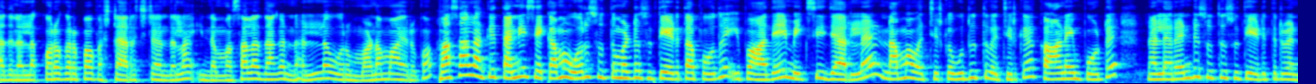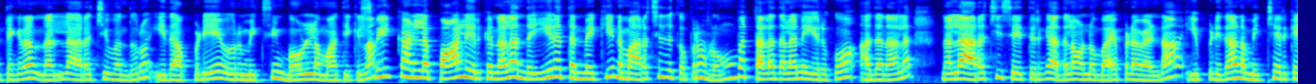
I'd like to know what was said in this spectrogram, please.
அது நல்லா குறகுறப்பாக ஃபஸ்ட்டு அரைச்சிட்டு வந்துடலாம். இந்த மசாலா தாங்க நல்ல ஒரு மணமாக இருக்கும். மசாலாக்கு தண்ணி சேர்க்காம ஒரு சுத்து மட்டும் சுற்றி எடுத்தால் போதும். இப்போ அதே மிக்சி ஜாரில் நம்ம வச்சுருக்க உதுத்து வச்சுருக்க காணையும் போட்டு நல்லா ரெண்டு சுற்று சுற்றி எடுத்துகிட்டு வந்துட்டிங்கன்னா நல்லா அரைச்சி வந்துடும் இது அப்படியே ஒரு மிக்சிங் பவுலில் மாற்றிக்கலாம் ஸ்வீட் கார்னில் பால் இருக்கனால அந்த ஈரத்தன்மைக்கு நம்ம அரைச்சதுக்கப்புறம் ரொம்ப தளதளன்னு இருக்கும். அதனால் நல்லா அரைச்சி சேர்த்துருங்க. அதெல்லாம் ஒன்றும் பயப்பட வேண்டாம். இப்படி தான் நம்ம மிச்சம் இருக்க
